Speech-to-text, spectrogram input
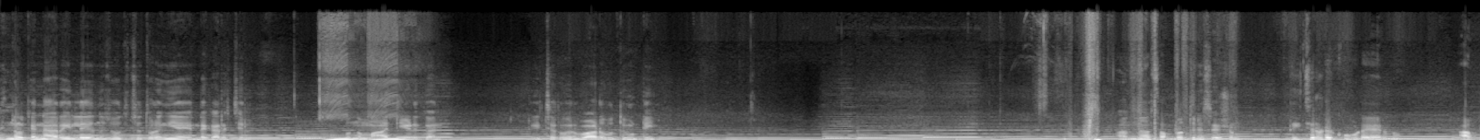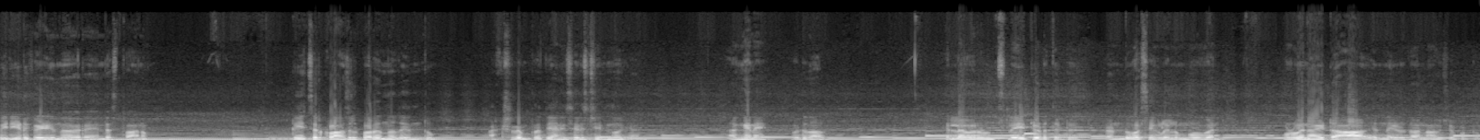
നിങ്ങൾക്കെന്നെ അറിയില്ലേ എന്ന് ചോദിച്ചു തുടങ്ങിയ എന്റെ കരച്ചിൽ ഒന്ന് മാറ്റിയെടുക്കാൻ ടീച്ചർ ഒരുപാട് ബുദ്ധിമുട്ടി. അന്ന് ആ സംഭവത്തിന് ശേഷം ടീച്ചറുടെ കൂടെയായിരുന്നു ആ പീരീഡ് കഴിയുന്നവരെ എന്റെ സ്ഥാനം. ടീച്ചർ ക്ലാസ്സിൽ പറയുന്നത് എന്തും അക്ഷരം പ്രതി അനുസരിച്ചിരുന്നു ഞാൻ. അങ്ങനെ ഒരു നാൾ എല്ലാവരോടും സ്ലേറ്റ് എടുത്തിട്ട് രണ്ട് വശങ്ങളിലും മുഴുവൻ മുഴുവനായിട്ട് ആ എന്ന് എഴുതാൻ ആവശ്യപ്പെട്ടു.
